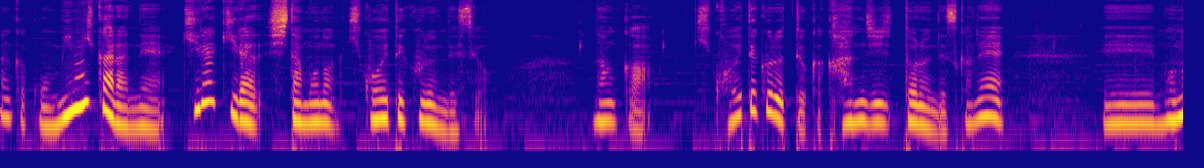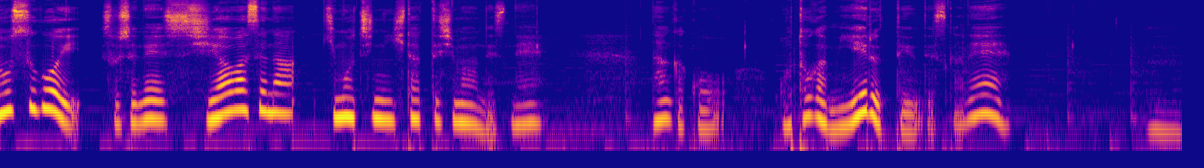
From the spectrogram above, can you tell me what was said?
なんかこう耳からねキラキラしたものが聞こえてくるんですよ。なんか聞こえてくるっていうか感じ取るんですかね。えー、ものすごいそしてね幸せな気持ちに浸ってしまうんですね。なんかこう音が見えるっていうんですかね。うん、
